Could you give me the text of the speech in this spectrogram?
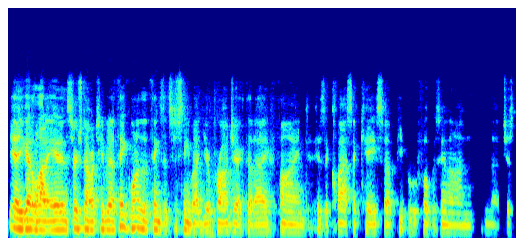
Yeah, you got a lot of ad insertion opportunity, but I think one of the things that's interesting about your project that I find is a classic case of people who focus in on just,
